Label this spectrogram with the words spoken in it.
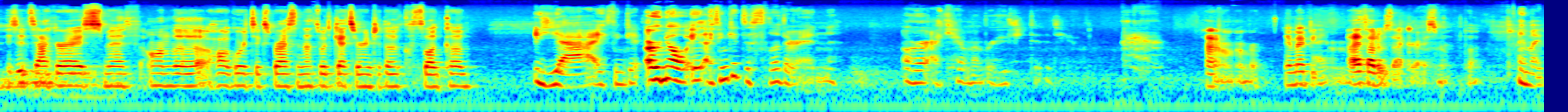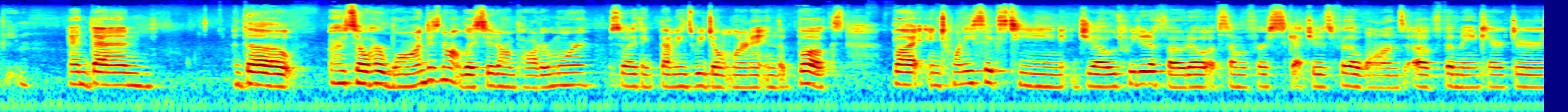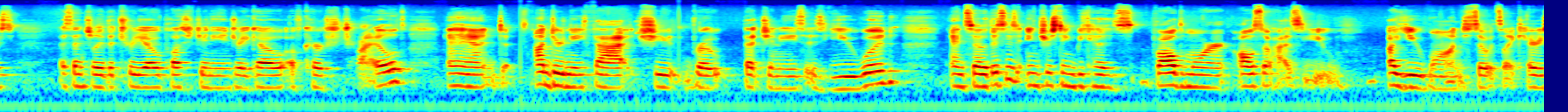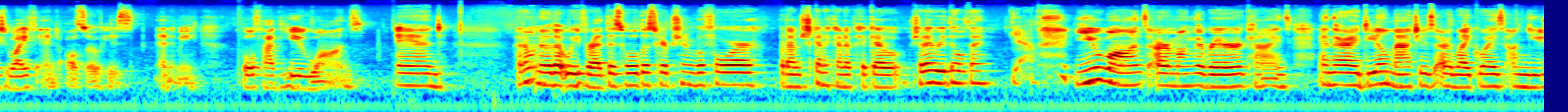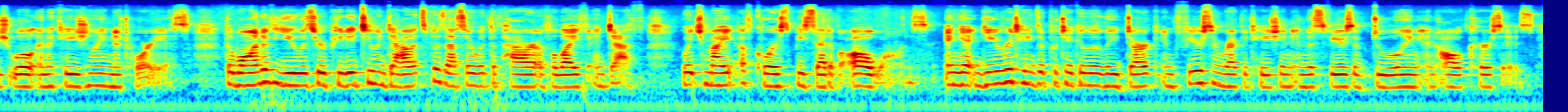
is it Zacharias Smith on the Hogwarts Express, and that's what gets her into the Slug Club. Yeah, I think it. Or no, it, I think it's a Slytherin, or I can't remember who she did it to. I don't remember. It might be. I, I thought it was Zacharias Smith, but it might be. And then the her, so her wand is not listed on Pottermore, so I think that means we don't learn it in the books. But in 2016, Joe tweeted a photo of some of her sketches for the wands of the main characters, essentially the trio plus Ginny and Draco of Cursed Child. And underneath that, she wrote that Ginny's is Yew Wood. And so this is interesting because Voldemort also has Yew, a Yew wand. So it's like Harry's wife and also his enemy both have Yew wands. And I don't know that we've read this whole description before, but I'm just going to kind of pick out. Should I read the whole thing? Yeah. Yew wands are among the rarer kinds, and their ideal matches are likewise unusual and occasionally notorious. The wand of yew is reputed to endow its possessor with the power of life and death, which might, of course, be said of all wands. And yet, yew retains a particularly dark and fearsome reputation in the spheres of dueling and all curses.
